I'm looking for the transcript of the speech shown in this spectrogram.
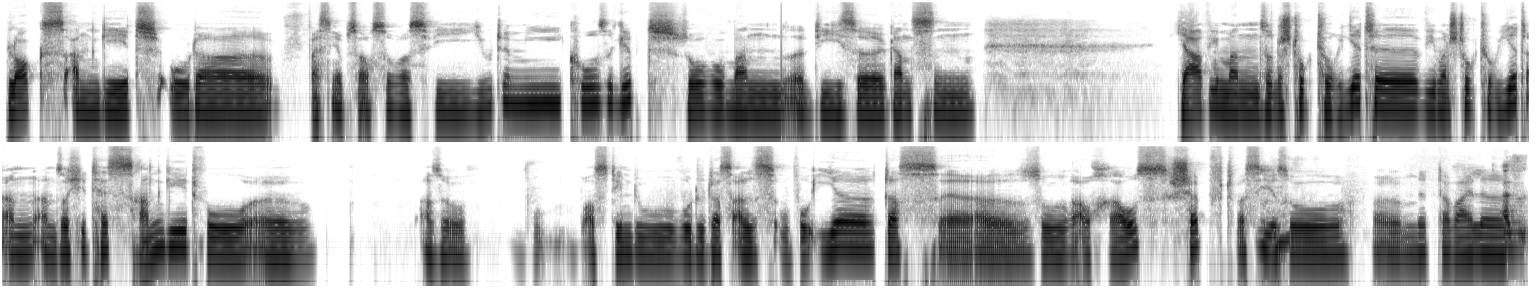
Blogs angeht oder weiß nicht, ob es auch sowas wie Udemy-Kurse gibt, so wo man äh, diese ganzen ja, wie man so eine strukturierte, wie man strukturiert an, an solche Tests rangeht, wo äh, also wo, aus dem du, wo du das alles, wo ihr das äh, so auch rausschöpft, was mhm. ihr so äh, mittlerweile also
